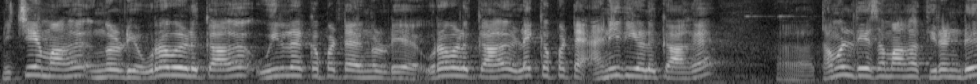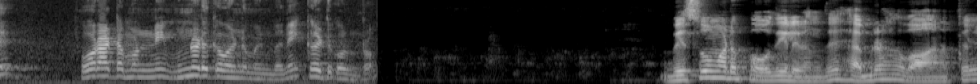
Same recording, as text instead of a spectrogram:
நிச்சயமாக எங்களுடைய உறவுகளுக்காக உயிரிழக்கப்பட்ட எங்களுடைய உறவுகளுக்காக இழைக்கப்பட்ட அநீதிகளுக்காக தமிழ் தேசமாக திரண்டு போராட்டம் ஒன்றை முன்னெடுக்க வேண்டும் என்பதை கேட்டுக்கொள்கிறோம் விசுவமடு பகுதியிலிருந்து ஹெப்ரக வாகனத்தில்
